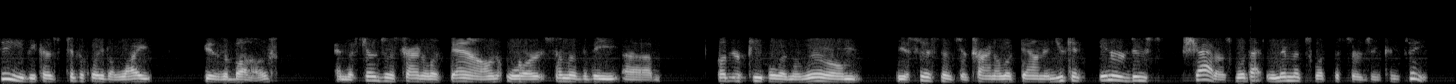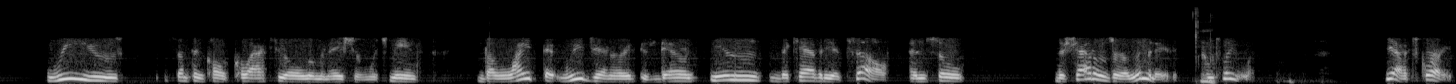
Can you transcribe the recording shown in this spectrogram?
see because typically the light is above and the surgeon is trying to look down, or some of the um, other people in the room, the assistants are trying to look down, and you can introduce shadows. Well, that limits what the surgeon can see. We use something called coaxial illumination, which means the light that we generate is down in the cavity itself, and so the shadows are eliminated hmm. completely. Yeah, it's great.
